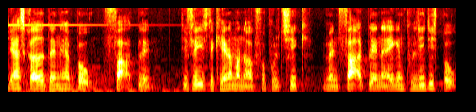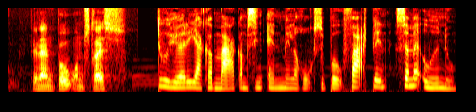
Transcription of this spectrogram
Jeg har skrevet den her bog, Fartblind. De fleste kender mig nok fra politik, men Fartblind er ikke en politisk bog. Den er en bog om stress. Du hørte Jakob Mark om sin anmelderroste bog Fartblind, som er ude nu.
